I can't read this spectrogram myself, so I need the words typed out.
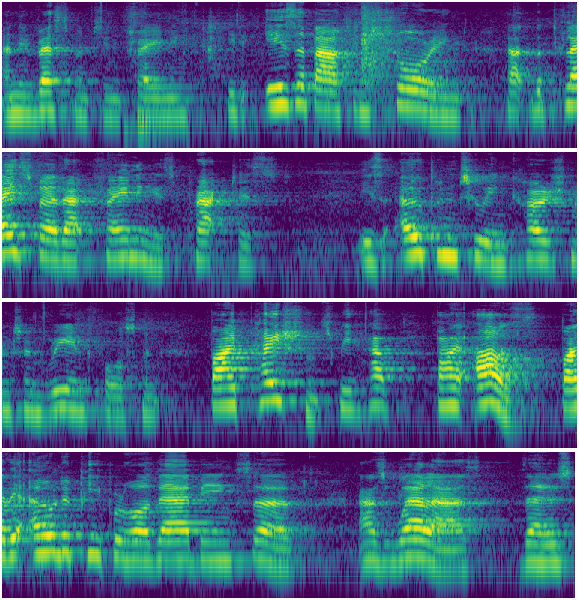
and investment in training, it is about ensuring that the place where that training is practiced is open to encouragement and reinforcement by patients we have, by us, by the older people who are there being served, as well as those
